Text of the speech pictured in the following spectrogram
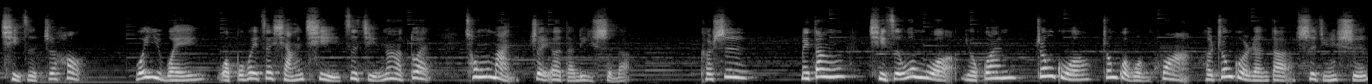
启子之后。我以为我不会再想起自己那段充满罪恶的历史了，可是，每当妻子问我有关中国、中国文化和中国人的事情时，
